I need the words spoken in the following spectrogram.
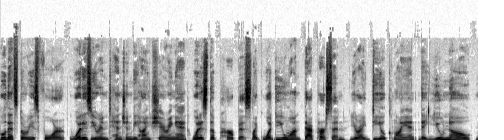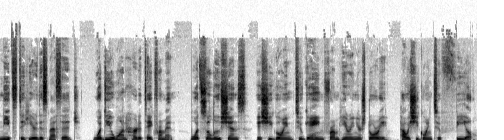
who that story is for, what is your intention behind sharing it, what is the purpose? Like, what do you want that person, your ideal client that you know needs to hear this message? What do you want her to take from it? What solutions is she going to gain from hearing your story? How is she going to feel?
